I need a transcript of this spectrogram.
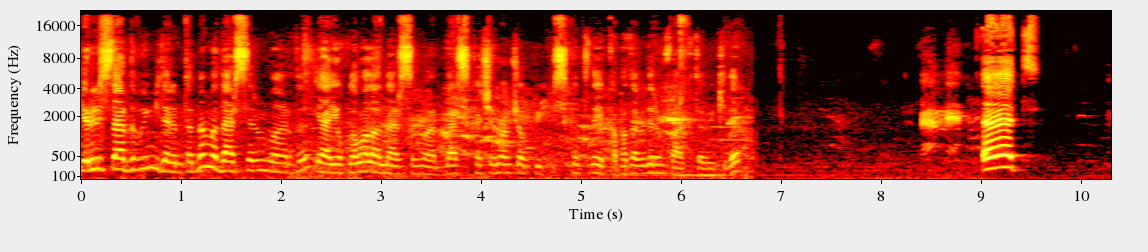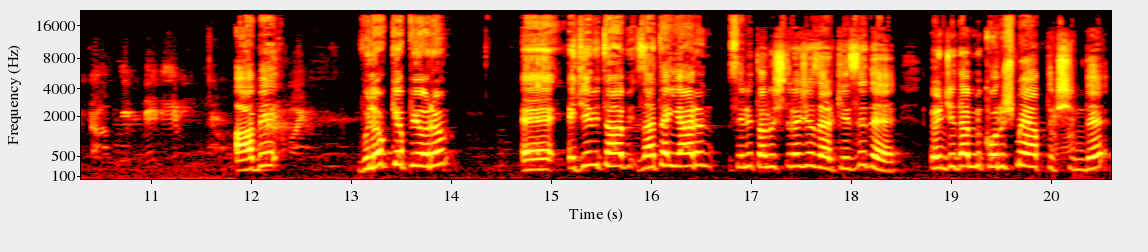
Gönül isterdi bugün gidelim tabii ama derslerim vardı. Ya yoklama alan dersim vardı. Dersi kaçırmam çok büyük bir sıkıntı değil. Kapatabilirim farkı tabii ki de. Evet. Abi vlog yapıyorum. Ee, Ecevit abi zaten yarın seni tanıştıracağız herkese de. Önceden bir konuşma yaptık şimdi.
